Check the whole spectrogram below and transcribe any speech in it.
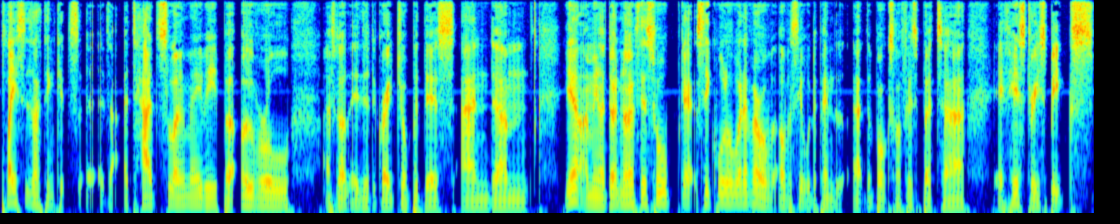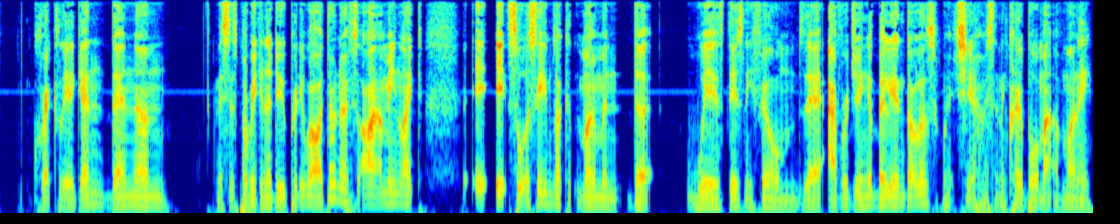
places I think it's, it's a tad slow maybe but overall I feel like they did a great job with this. And um, yeah I mean I don't know if this will get a sequel or whatever. Obviously it will depend at the box office but uh, if history speaks correctly again then um, this is probably going to do pretty well. I don't know if I, I mean like it, it sort of seems like at the moment that with Disney films, they're averaging a billion dollars, which you know is an incredible amount of money,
